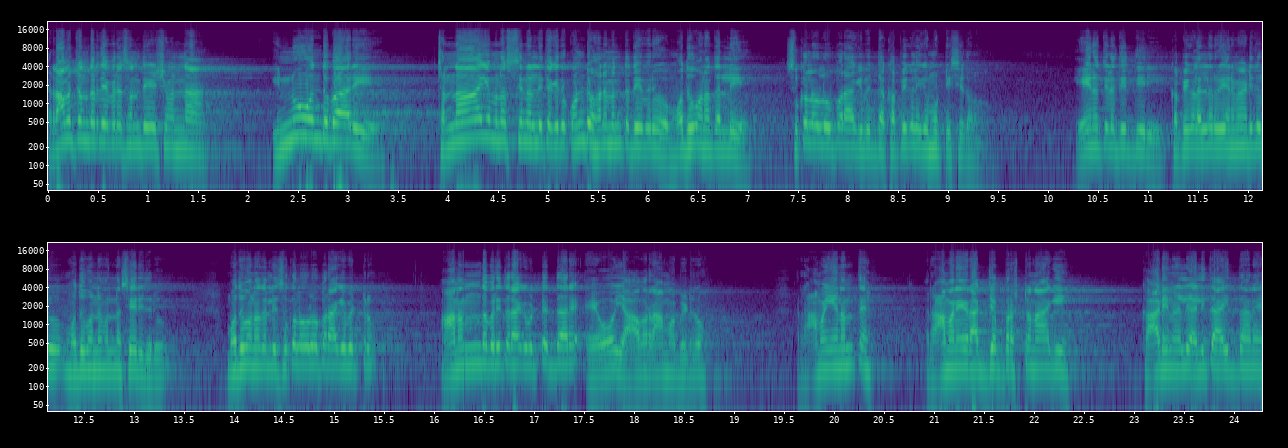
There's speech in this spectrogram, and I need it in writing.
ರಾಮಚಂದ್ರ ದೇವರ ಸಂದೇಶವನ್ನು ಇನ್ನೂ ಒಂದು ಬಾರಿ ಚೆನ್ನಾಗಿ ಮನಸ್ಸಿನಲ್ಲಿ ತೆಗೆದುಕೊಂಡು ಹನುಮಂತ ದೇವರು ಮಧುವನದಲ್ಲಿ ಸುಖಲೋಲೂಪರಾಗಿ ಬಿದ್ದ ಕಪಿಗಳಿಗೆ ಮುಟ್ಟಿಸಿದನು. ಏನು ತಿಳಿದಿದ್ದೀರಿ? ಕಪಿಗಳೆಲ್ಲರೂ ಏನು ಮಾಡಿದರು? ಮಧುವನವನ್ನು ಸೇರಿದರು. ಮಧುವನದಲ್ಲಿ ಸುಖಲೋಲೂಪರಾಗಿ ಬಿಟ್ಟರು ಆನಂದಭರಿತರಾಗಿ ಬಿಟ್ಟಿದ್ದಾರೆ. ಏಯೋ, ಯಾವ ರಾಮ ಬಿಡ್ರು? ರಾಮ ಏನಂತೆ? ರಾಮನೇ ರಾಜ್ಯಭ್ರಷ್ಟನಾಗಿ ಕಾಡಿನಲ್ಲಿ ಅಲಿತಾ ಇದ್ದಾನೆ.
